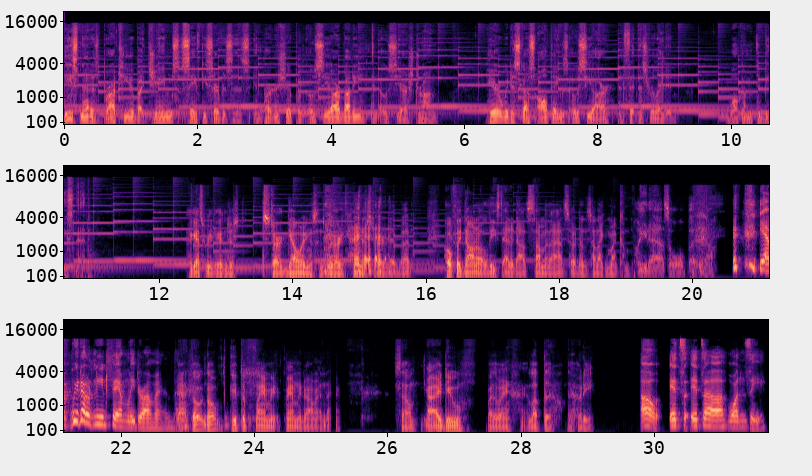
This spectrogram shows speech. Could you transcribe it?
BeastNet is brought to you by James Safety Services in partnership with OCR Buddy and OCR Strong. Here we discuss all things OCR and fitness related. Welcome to BeastNet. I guess we can just start going since we already kind of started it, but hopefully Don will at least edit out some of that so it doesn't sound like I'm a complete asshole. But you know, yeah, we don't need family drama in there. yeah, don't don't keep the family family drama in there. So I do. By the way, I love the the hoodie. Oh, it's it's a onesie.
